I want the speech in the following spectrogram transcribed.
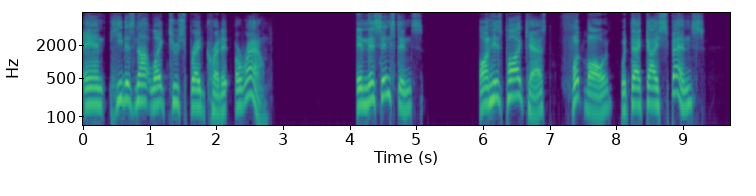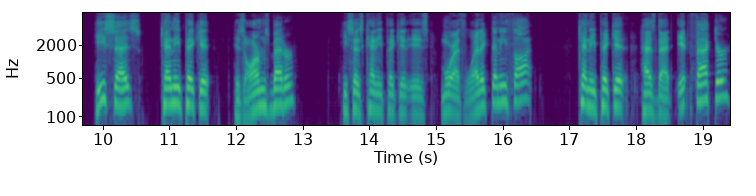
And he does not like to spread credit around. In this instance, on his podcast, Footbahlin, with that guy Spence, he says Kenny Pickett, his arm's better. He says Kenny Pickett is more athletic than he thought. Kenny Pickett has that it factor.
